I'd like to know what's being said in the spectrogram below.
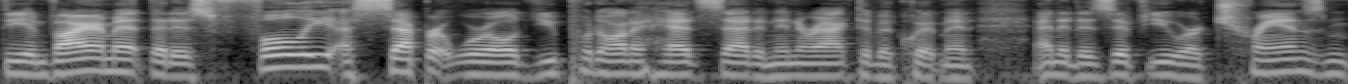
The environment that is fully a separate world. You put on a headset and interactive equipment, and it is as if you are trans, you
